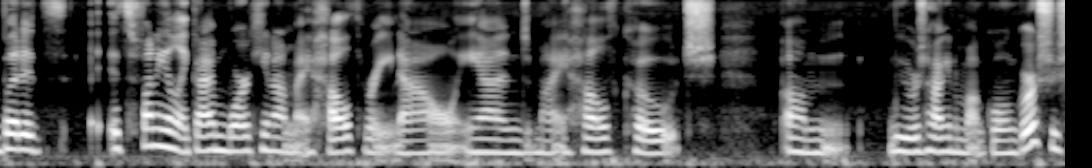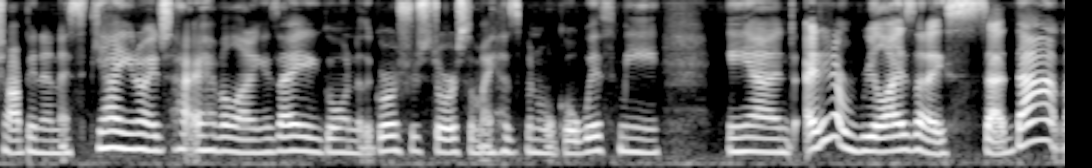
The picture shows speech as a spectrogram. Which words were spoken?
but it's it's funny, like I'm working on my health right now, and my health coach, um, we were talking about going grocery shopping, and I said, Yeah, you know, I just ha- I have a lot of anxiety going to the grocery store, so my husband will go with me. And I didn't realize that I said that.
